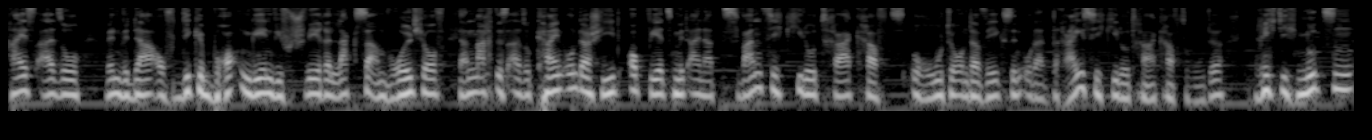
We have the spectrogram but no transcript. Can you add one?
Heißt also, wenn wir da auf dicke Brocken gehen, wie schwere Lachse am Wolchow, dann macht es also keinen Unterschied, ob wir jetzt mit einer 20 Kilo Tragkraftsroute unterwegs sind oder 30 Kilo Tragkraftsroute. Richtig nutzen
